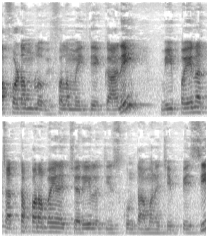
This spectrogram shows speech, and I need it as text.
ఆపడంలో విఫలమైతే కానీ మీ పైన చట్టపరమైన చర్యలు తీసుకుంటామని చెప్పేసి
